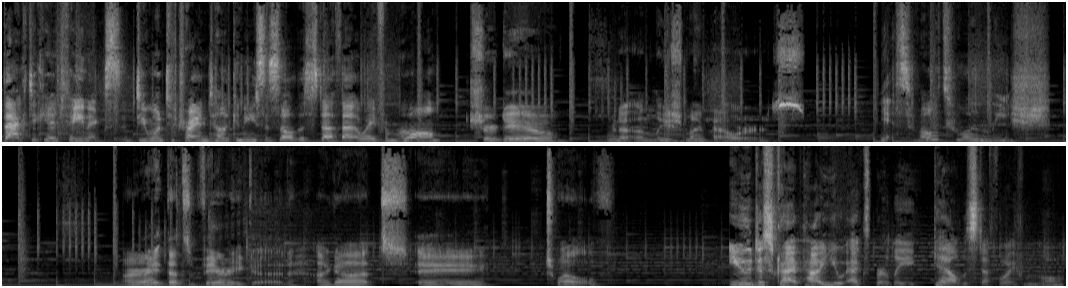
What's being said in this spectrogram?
back to Kid Phoenix. Do you want to try and telekinesis all this stuff out away from the wall? Sure do. I'm gonna unleash my powers. Yes, roll to unleash. All right, that's very good. I got a 12. You describe how you expertly get all the stuff away from the wall.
